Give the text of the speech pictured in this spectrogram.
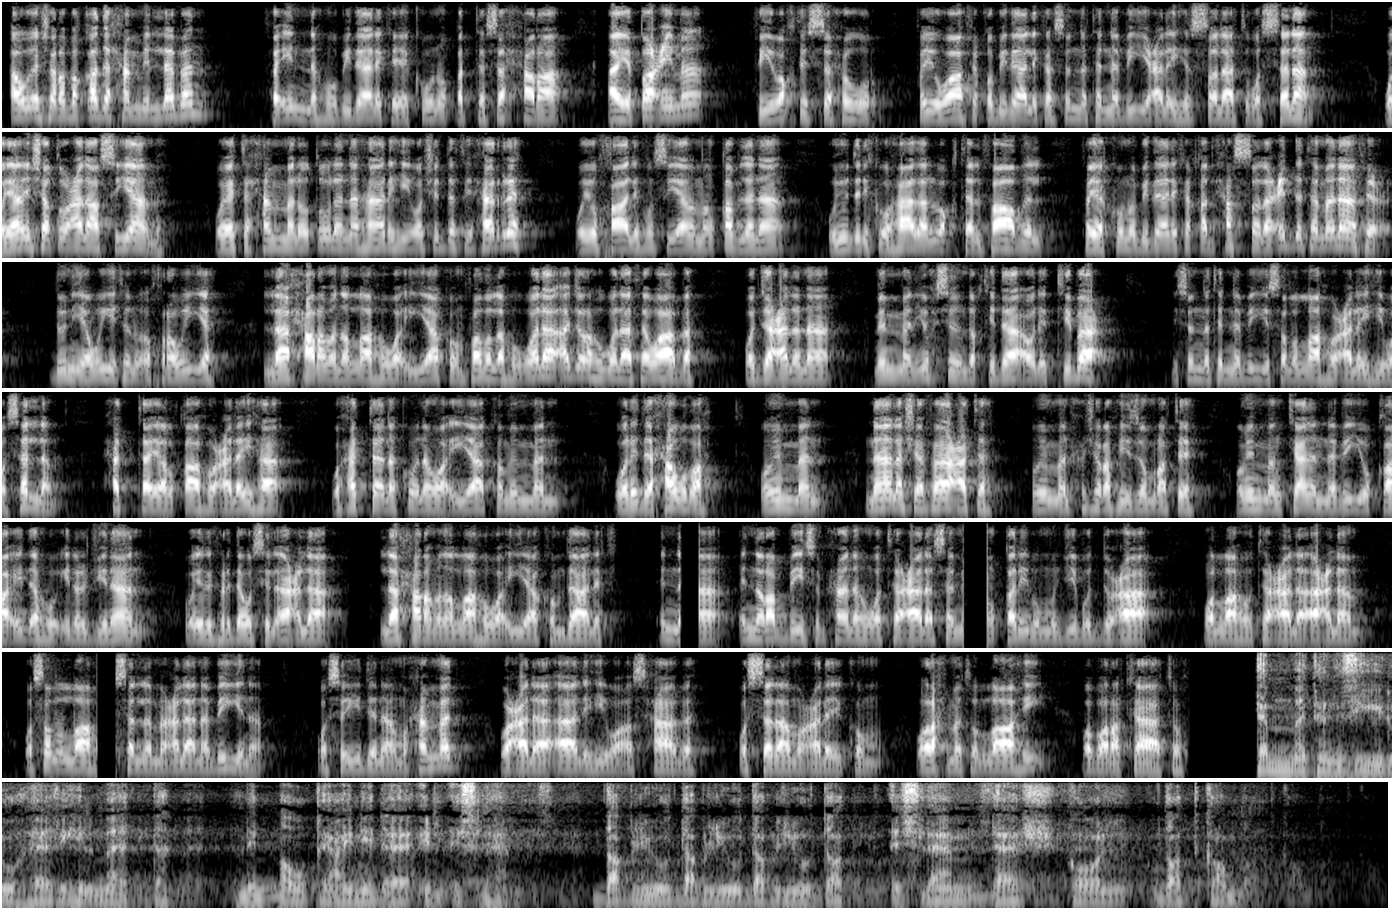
أو يشرب قدحا من لبن فإنه بذلك يكون قد تسحر أي طعم في وقت السحور فيوافق بذلك سنة النبي عليه الصلاة والسلام. وينشط على صيامه ويتحمل طول نهاره وشدة حره ويخالف صيام من قبلنا ويدرك هذا الوقت الفاضل فيكون بذلك قد حصل عدة منافع دنيوية وأخروية. لا حرمنا الله وإياكم فضله ولا أجره ولا ثوابه وجعلنا ممن يحسن الاقتداء والاتباع لسنة النبي صلى الله عليه وسلم حتى يلقاه عليها وحتى نكون واياكم ممن ورد حوضه وممن نال شفاعته وممن حشر في زمرته وممن كان النبي قائده إلى الجنان وإلى الفردوس الأعلى. لا حرمنا الله وإياكم ذلك. ان إن ربي سبحانه وتعالى سميع قريب مجيب الدعاء. والله تعالى أعلم. وصلى الله وسلم على نبينا وسيدنا محمد وعلى آله وأصحابه. والسلام عليكم ورحمة الله وبركاته. تم تنزيل هذه المادة من موقع نداء الإسلام. www.islam-call.com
